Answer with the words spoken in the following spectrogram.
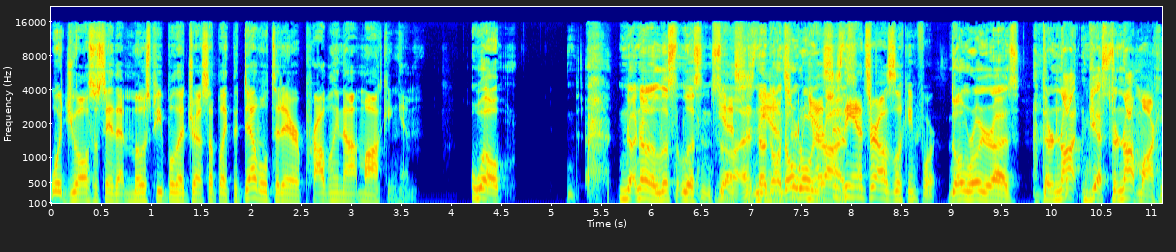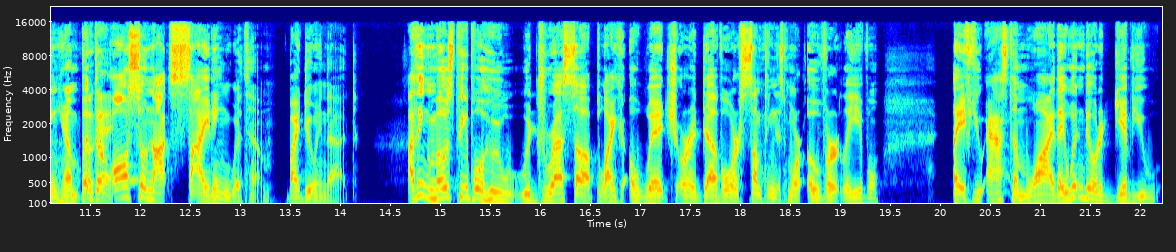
Would you also say that most people that dress up like the devil today are probably not mocking him? well, no, no, listen, listen. So, yes, uh, is no, the don't, answer. don't roll yes your eyes. Yes is the answer I was looking for. Don't roll your eyes. They're not, yes, they're not mocking him, but Okay. they're also not siding with him by doing that. I think most people who would dress up like a witch or a devil or something that's more overtly evil, like if you ask them why, they wouldn't be able to give you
